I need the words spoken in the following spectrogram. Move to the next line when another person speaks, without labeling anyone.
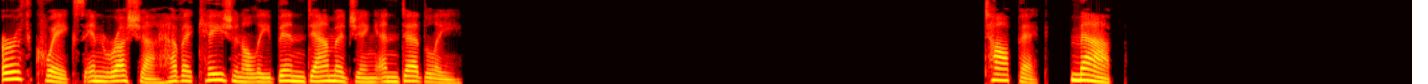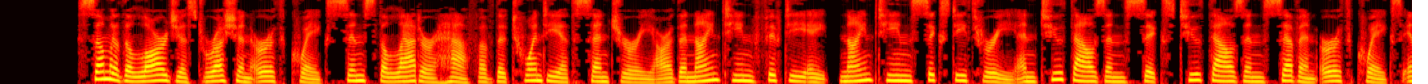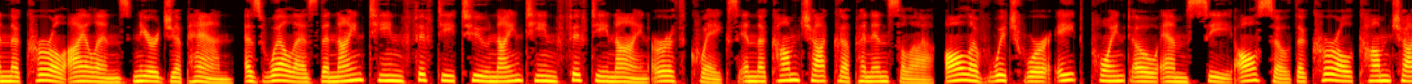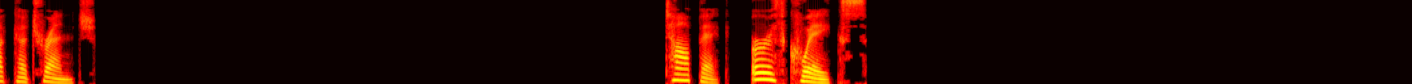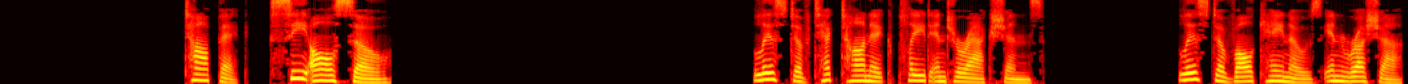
Earthquakes in Russia have occasionally been damaging and deadly. Map Some of the largest Russian earthquakes since the latter half of the 20th century are the 1958, 1963 and 2006–2007 earthquakes in the Kuril Islands near Japan, as well as the 1952–1959 earthquakes in the Kamchatka Peninsula, all of which were 8.0 mc also the Kuril-Kamchatka Trench. Topic: Earthquakes. Topic: See also. List of tectonic plate interactions List of volcanoes in Russia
